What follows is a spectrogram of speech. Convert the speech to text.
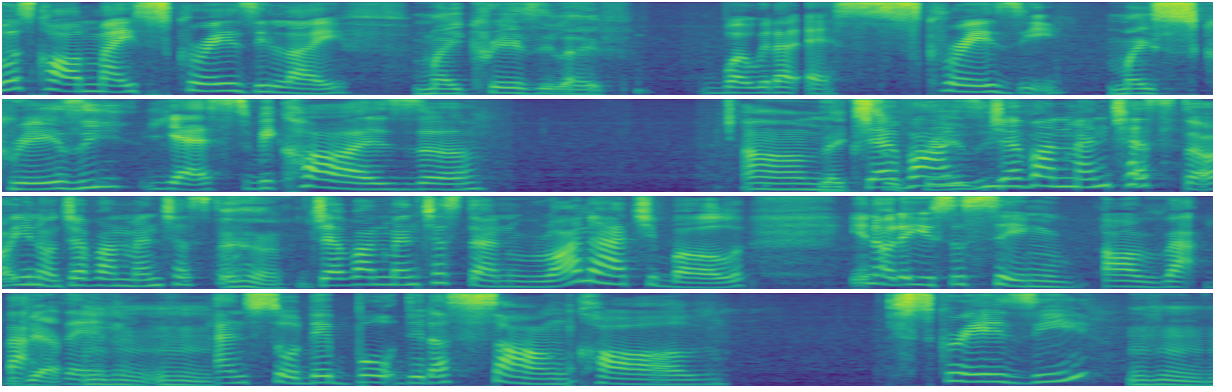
it was called My Crazy Life, My crazy life. but with an S. Crazy. My crazy. Yes, because uh, um, Like so Jevan, crazy? Jevan Manchester, you know Jevan Manchester, Uh-huh. Jevan Manchester and Ron Archibald, you know they used to sing or rap back Yeah, then, mhm, and so they both did a song called "Scrazy," Mm-hmm.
